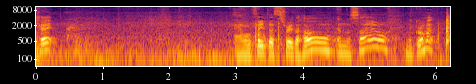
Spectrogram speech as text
Okay. And we'll feed this through the hole in the sail, in the grommet.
